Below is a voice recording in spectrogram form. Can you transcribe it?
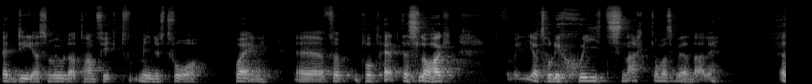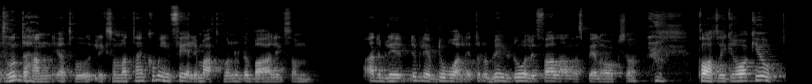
är det som gjorde att han fick minus två poäng eh, för, på Petters lag. Jag tror det är skitsnack om man ska vara helt ärlig. Jag tror inte han, jag tror liksom att han kom in fel i matchen och det bara liksom Ja, det blev, det blev dåligt och då blev det dåligt för alla andra spelare också. Patrik rakade ihop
